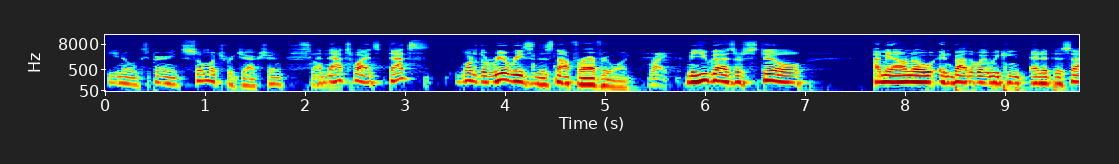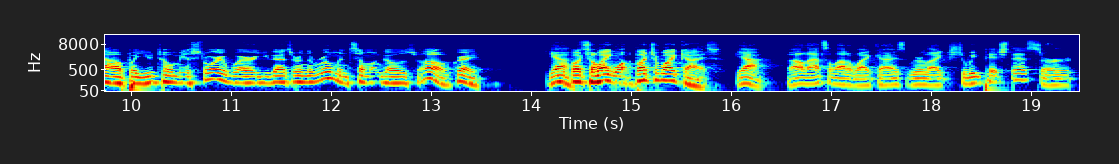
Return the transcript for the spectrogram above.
you know experience so much rejection, and that's why it's that's one of the real reasons it's not for everyone. Right. I mean, you guys are still. I mean, I don't know. And by the way, we can edit this out. But you told me a story where you guys are in the room and someone goes, "Oh, great, Yeah. a bunch of white, wa- bunch of white guys." yeah. Well, that's a lot of white guys. We were like, should we pitch this or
